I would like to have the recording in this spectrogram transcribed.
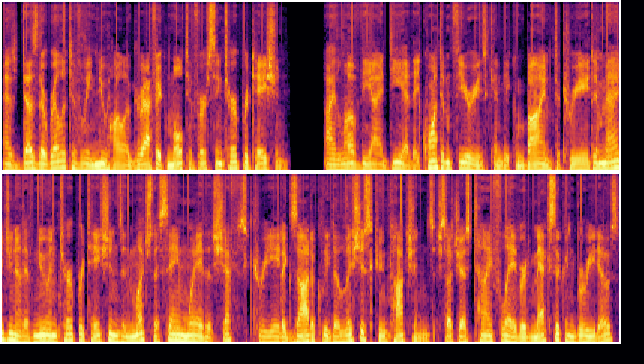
as does the relatively new holographic multiverse interpretation. I love the idea that quantum theories can be combined to create imaginative new interpretations in much the same way that chefs create exotically delicious concoctions such as Thai-flavored Mexican burritos,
